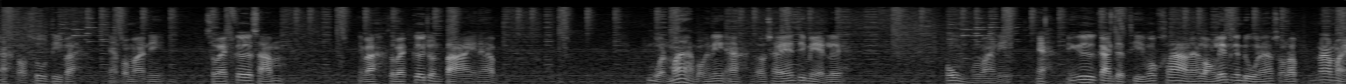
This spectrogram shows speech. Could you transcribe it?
อะต่อสู้ตีไปเนี่ยประมาณนี้สวักเกอร์ซ้ำเห็นปะสวักเกอร์จนตายนะครับ หวนมากบอกแค่นี้อะเราใช้แอนติเมตเลยปุ้งประมาณนี้เนี่ยนี่คือการจัดทีมคร่าวๆนะลองเล่นกันดูนะครับสำหรับหน้าใหม่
